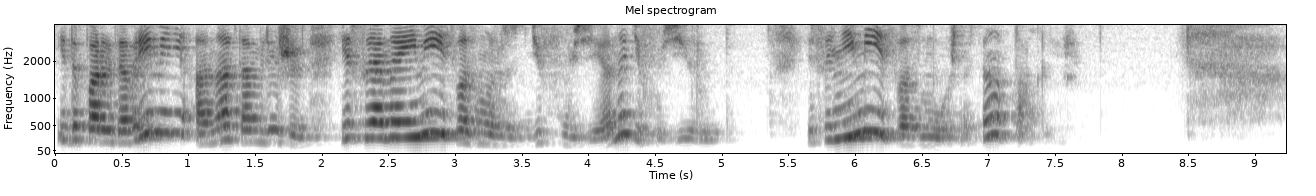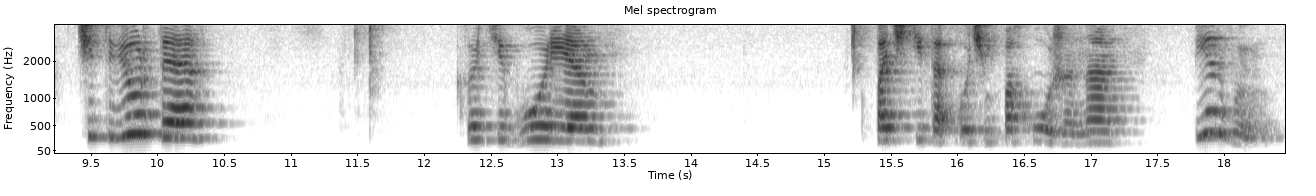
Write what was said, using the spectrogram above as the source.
И до поры до времени она там лежит. Если она имеет возможность диффузии, она диффузирует. Если не имеет возможности, она так лежит. Четвертая категория почти-то очень похожа на первую,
